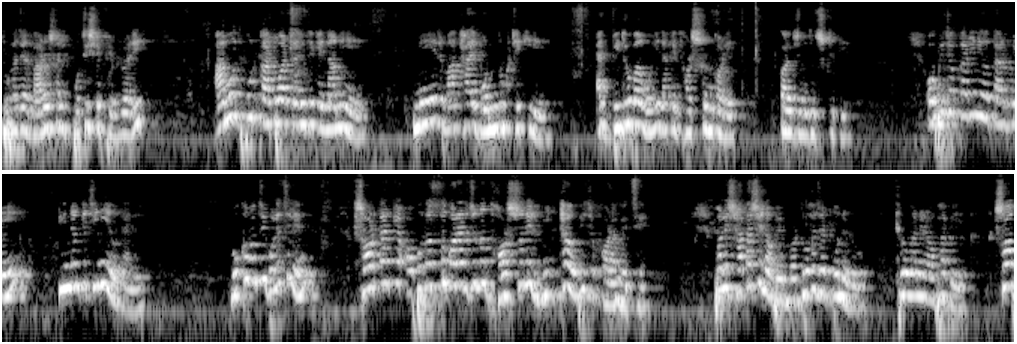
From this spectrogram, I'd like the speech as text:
দু হাজার বারো সালের পঁচিশে ফেব্রুয়ারি, আমোদপুর কাটোয়া ট্রেন থেকে নামিয়ে মেয়ের মাথায় বন্দুক ঠেকিয়ে এক বিধবা মহিলাকে ধর্ষণ করে কয়েকজন দুষ্কৃতী। অভিযোগকারিনী ও তার মেয়ে তিনজনকে চিনিয়েও দেন মুখ্যমন্ত্রী বলেছিলেন, সরকারকে অপদস্থ করার জন্য ধর্ষণের মিথ্যা অভিযোগ করা হয়েছে। ফলে সাতাশে নভেম্বর দু হাজার পনেরো প্রমাণের অভাবে সব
